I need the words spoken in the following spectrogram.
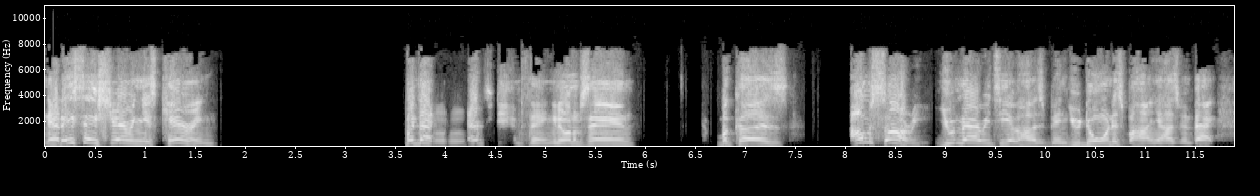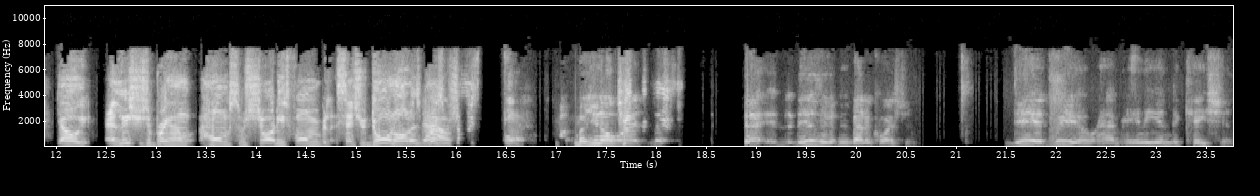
Now they say sharing is caring, but not Mm-hmm. every damn thing. You know what I'm saying? Because I'm sorry, you married to your husband, you doing this behind your husband back. Yo, at least you should bring home, home some shorties for him. Since you're doing all No this, bring some shorties for him. But you know what? Here's a better question. Did Will have any indication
